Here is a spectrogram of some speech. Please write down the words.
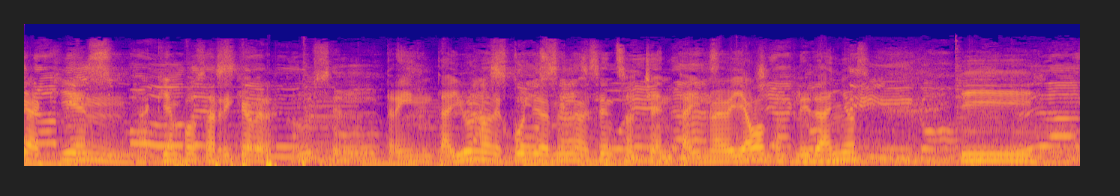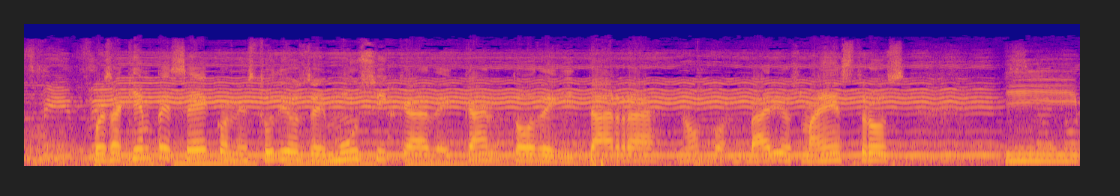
aquí en, aquí en Poza Rica, Veracruz, el 31 de julio de 1989, ya voy a cumplir años. Y pues aquí empecé con estudios de música, de canto, de guitarra, ¿no? Con varios maestros. Y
